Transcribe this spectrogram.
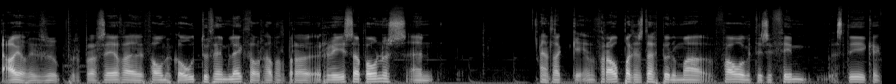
já, já, við skulum bara að segja það að við fáum eitthvað út úr þeim leik þá er það bara risa bónus en, en það er frábært hjá stelpunum að fá um þessi fimm gegn,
